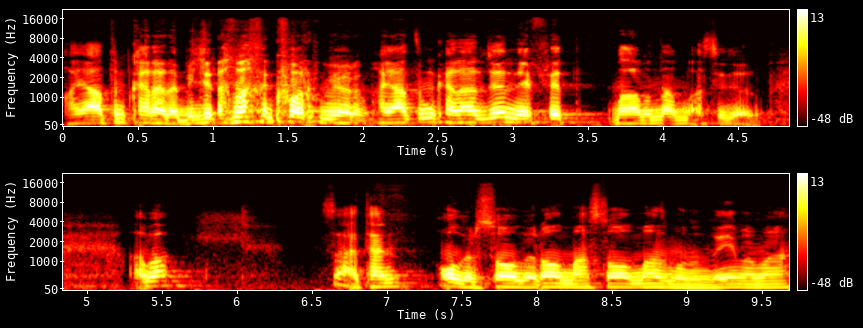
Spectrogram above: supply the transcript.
hayatım kararabilir ama korkmuyorum. Hayatım kararacağı nefret bağımından bahsediyorum. Ama zaten olursa olur, olmazsa olmaz modundayım ama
